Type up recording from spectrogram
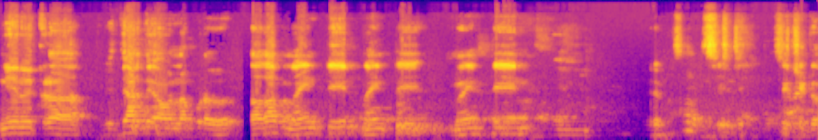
నేను ఇక్కడ విద్యార్థిగా ఉన్నప్పుడు దాదాపు nineteen ninety nineteen sixty two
